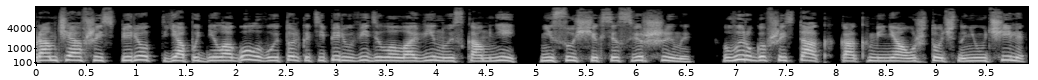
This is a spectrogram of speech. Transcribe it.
Промчавшись вперед, я подняла голову и только теперь увидела лавину из камней, несущихся с вершины. Выругавшись так, как меня уж точно не учили,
